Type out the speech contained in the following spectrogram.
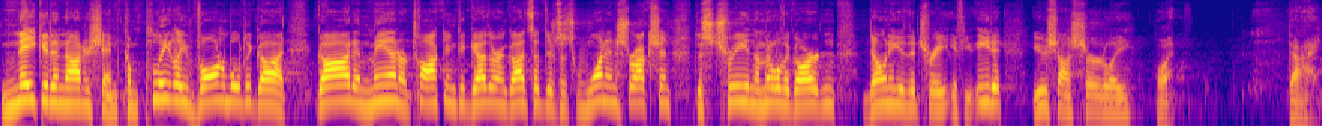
naked and not ashamed, completely vulnerable to God. God and man are talking together, and God said, There's this one instruction this tree in the middle of the garden, don't eat of the tree. If you eat it, you shall surely what? Die.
